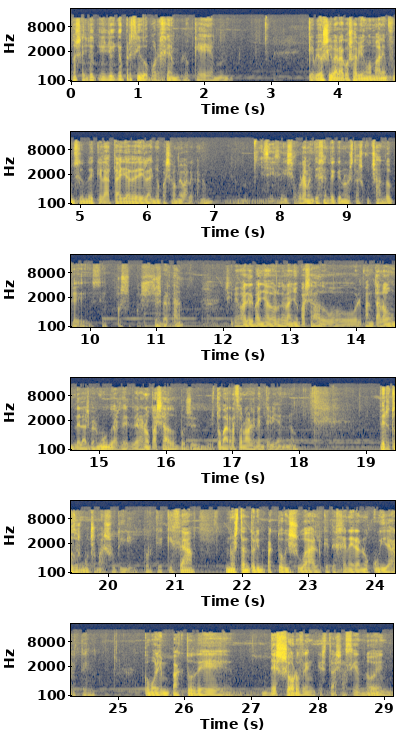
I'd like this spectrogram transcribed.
no sé, yo, yo, yo percibo, por ejemplo, que, que veo si va la cosa bien o mal en función de que la talla del año pasado me valga, ¿no? Y seguramente hay gente que nos está escuchando que dice, pues, pues es verdad. Si me vale el bañador del año pasado o el pantalón de las Bermudas del verano pasado, pues esto va razonablemente bien, ¿no? Pero todo es mucho más sutil, porque quizá no es tanto el impacto visual que te genera no cuidarte, como el impacto de desorden que estás haciendo en,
